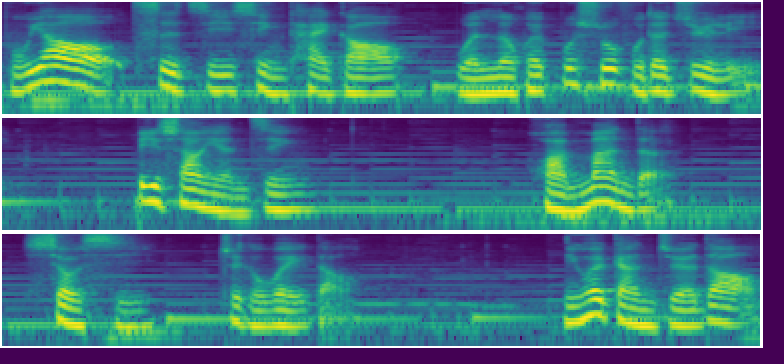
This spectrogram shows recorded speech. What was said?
不要刺激性太高、闻了会不舒服的距离，闭上眼睛，缓慢的嗅吸这个味道，你会感觉到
